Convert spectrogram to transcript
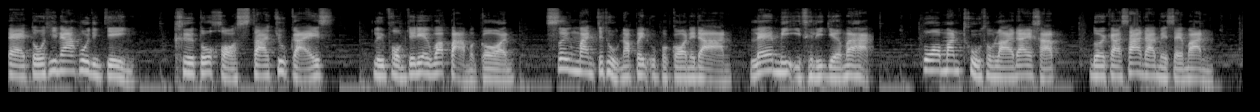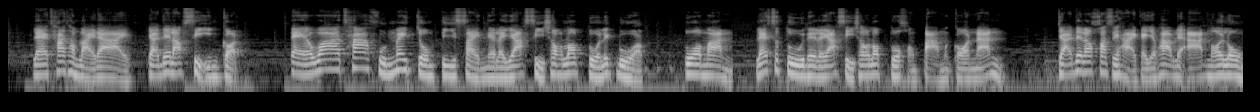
แต่ตัวที่น่าพูดจริงๆ คือตัวของ Star j u Guys หรือผมจะเรียกว่าป่ามังกร ซึ่งมันจะถูกนับเป็นอุปกรณ์ในด่าน และมีอิทธิฤทธิ์เยอะมาก ตัวมันถูกทำลายได้ครับ โดยการสร้างดาเมจใส่มัน และถ้าทำลายได้จะได้รับ 4 อิงกอต แต่ว่าถ้าคุณไม่โจมตีใส่ในระยะ 4 ช่องรอบตัวเลขบวก ตัวมัน และศัตรูในระยะ 4 ช่องรอบตัวของป่ามังกรนั้น จะได้รับความเสียหายกายภาพและอาร์ตน้อยลง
